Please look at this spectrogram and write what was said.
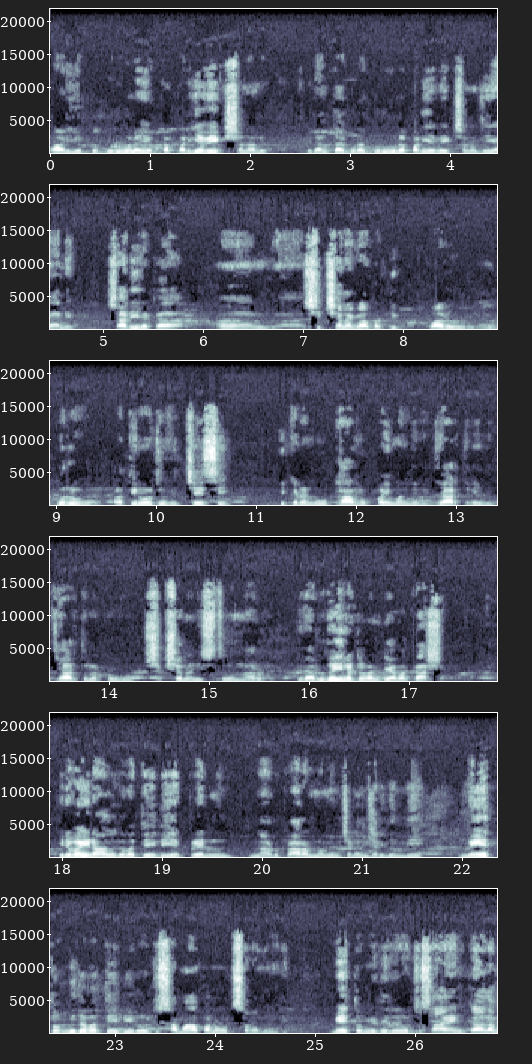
వారి యొక్క గురువుల యొక్క పర్యవేక్షణలు ఇదంతా కూడా గురువుల పర్యవేక్షణ చేయాలి. శారీరక శిక్షణ కాబట్టి వారు ముగ్గురు ప్రతిరోజు విచ్చేసి ఇక్కడ నూట ముప్పై మంది విద్యార్థిని విద్యార్థులకు శిక్షణనిస్తూ ఉన్నారు. ఇది అరుదైనటువంటి అవకాశం. ఇరవై నాలుగవ తేదీ ఏప్రిల్ ను- నాడు ప్రారంభించడం జరిగింది. మే తొమ్మిదవ తేదీ రోజు సమాపన ఉత్సవం ఉంది. మే తొమ్మిది రోజు సాయంకాలం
